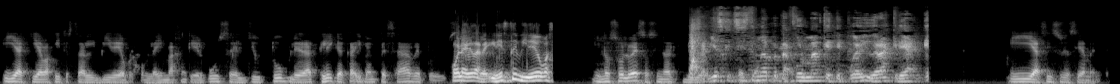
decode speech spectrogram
Y aquí abajito está el video, por ejemplo, la imagen que yo puse, el YouTube, le da clic acá y va a empezar a reproducir. Hola, dale, en este video vas... Y no solo eso, sino... El video. ¿Sabías que existe una plataforma que te puede ayudar a crear... Y así sucesivamente.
